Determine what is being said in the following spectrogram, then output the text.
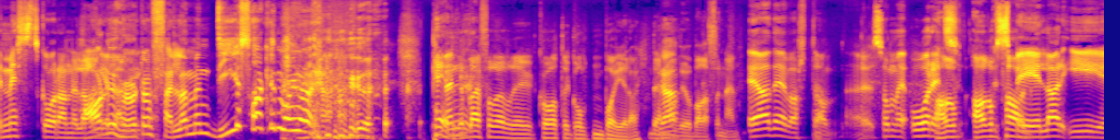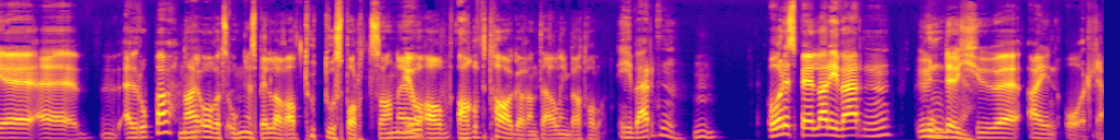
det mestskårende laget. Har du hørt om Fella Mendy-saken, Magnar? ja. Pedre ble for øvrig kåret til Golden Boy i dag. Det Ja. må vi jo bare få nevnt. Ja, det ble han. Som årets Arv- spiller i uh, Europa. Nei, årets unge spiller av Tutto Sport, så han er jo Jo. arv, arvtakeren til Erling Braut Haaland. I verden. Mm. Årets spiller i verden under Unge. 21 år. Ja,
